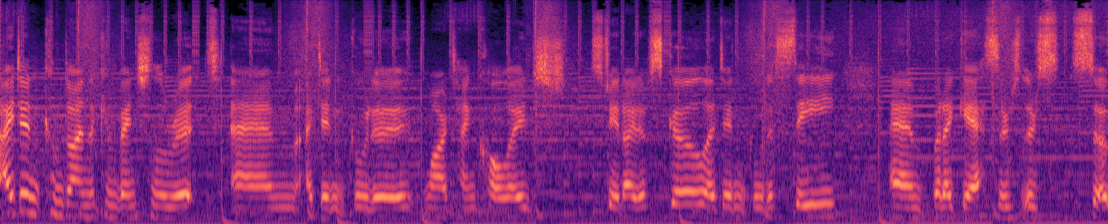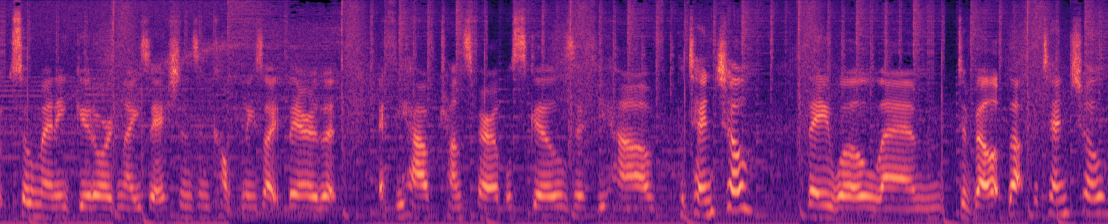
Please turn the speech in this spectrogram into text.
I didn't come down the conventional route. Um, I didn't go to Maritime College straight out of school. I didn't go to sea. Um, but I guess there's, there's so, so many good organisations and companies out there that if you have transferable skills, if you have potential, they will um, develop that potential.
